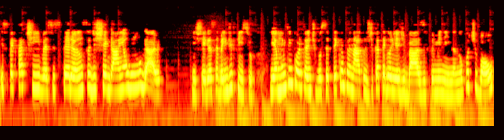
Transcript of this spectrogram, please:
expectativa, essa esperança de chegar em algum lugar. E chega a ser bem difícil. E é muito importante você ter campeonatos de categoria de base feminina no futebol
